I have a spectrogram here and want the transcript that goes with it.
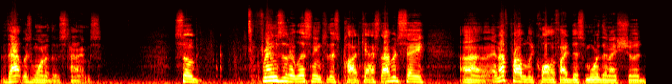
that was one of those times. So, friends that are listening to this podcast, I would say, uh, and I've probably qualified this more than I should,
